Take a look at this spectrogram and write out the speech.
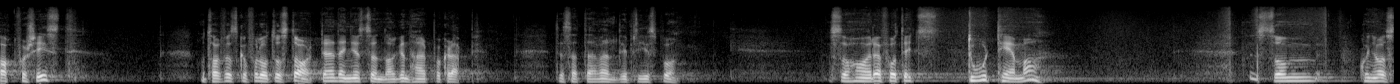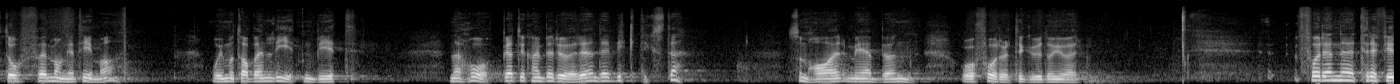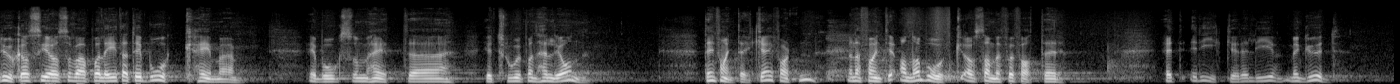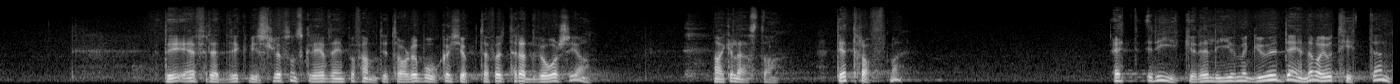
takk for sist. Og takk for at jeg skal få lov til å starte denne søndagen her på Klepp. Det setter jeg veldig pris på. Så har jeg fått et stort tema som kunne ha stoff for mange timer. Og vi må ta bare en liten bit. Men jeg håper at vi kan berøre det viktigste som har med bønn og forhold til Gud å gjøre. For en tre-fire uker siden så var jeg på leit etter ei bok hjemme. En bok som heter 'Jeg tror på en hellig ånd'. Den fant jeg ikke i farten, men jeg fant en annen bok av samme forfatter. 'Et rikere liv med Gud'. Det er Fredrik Wisløff som skrev den på 50-tallet. og Boka kjøpte jeg for 30 år siden. Jeg har ikke lest den. Det traff meg. Et rikere liv med Gud. Det ene var jo tittelen.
